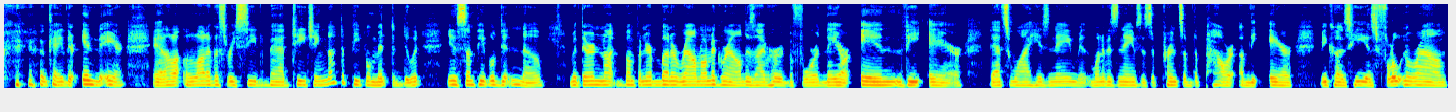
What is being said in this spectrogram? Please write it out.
okay, they're in the air. And a lot of us received bad teaching. Not that people meant to do it. You know, some people didn't know, but they're not bumping their butt around on the ground, as I've heard before. They are in the air. That's why his name, one of his names is the Prince of the Power of the Air, because he is floating around,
